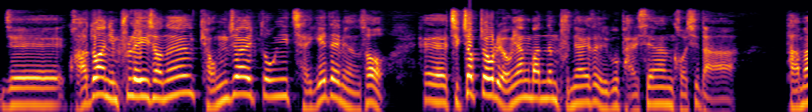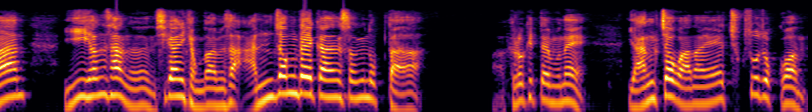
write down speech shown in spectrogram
이제 과도한 인플레이션은 경제 활동이 재개되면서 직접적으로 영향받는 분야에서 일부 발생한 것이다. 다만 이 현상은 시간이 경과하면서 안정될 가능성이 높다. 아, 그렇기 때문에 양적 완화의 축소 조건,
